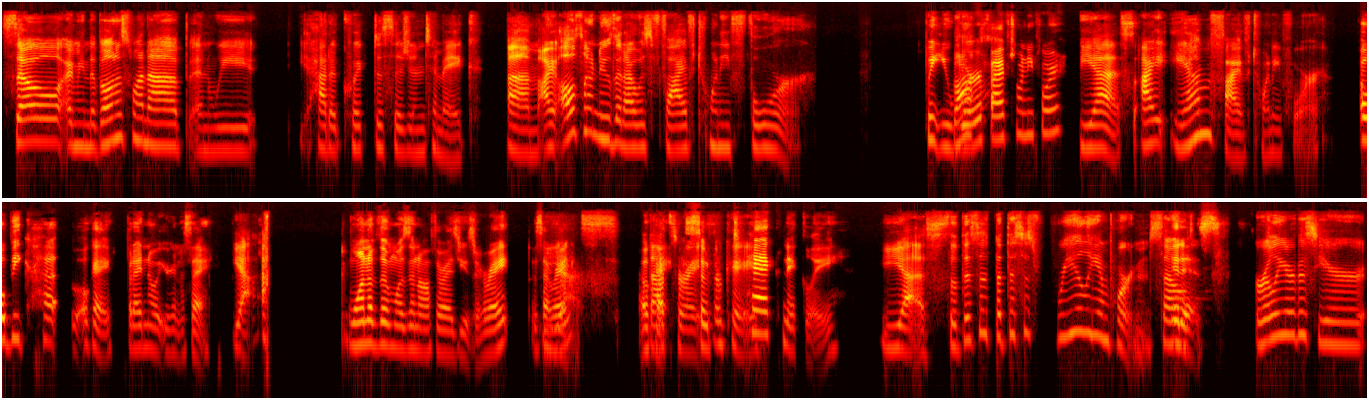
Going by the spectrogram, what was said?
So, I mean, the bonus went up and we had a quick decision to make. Um, I also knew that I was 524. Wait, you That- were 524? Yes, I am 524. Oh, because okay, but I know what you're gonna say. Yeah. One of them was an authorized user, right? Is that right? Yes. Okay. that's right. So Okay. technically, Yes. So this is, but this is really important. So it is. earlier this year,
